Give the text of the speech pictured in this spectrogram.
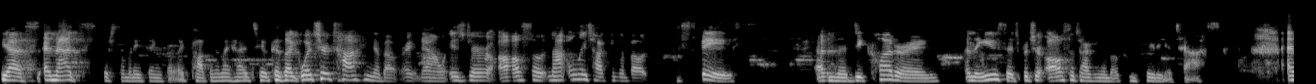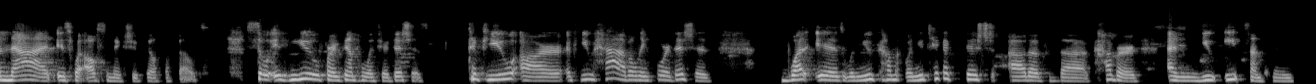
Yes. And that's, there's so many things that like pop into my head too. Cause like what you're talking about right now is you're also not only talking about space, and the decluttering and the usage, but you're also talking about completing a task. And that is what also makes you feel fulfilled. So if you, for example, with your dishes, if you are, if you have only four dishes, what is when you come when you take a dish out of the cupboard and you eat something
